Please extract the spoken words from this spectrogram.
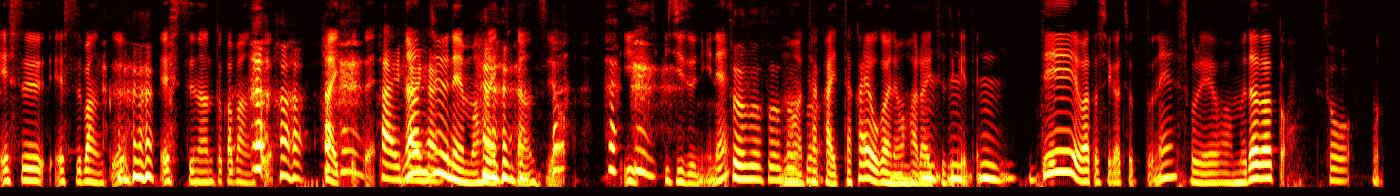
S, S バンク？S なんとかバンク？入ってて。はいはいはい。何十年も入ってたんですよ。い一途にね。高い高いお金を払い続けて、で私がちょっとねそれは無駄だと。そもう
